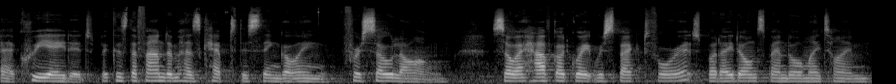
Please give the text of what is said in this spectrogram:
uh, created, because the fandom has kept this thing going for so long. So I have got great respect for it, but I don't spend all my time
